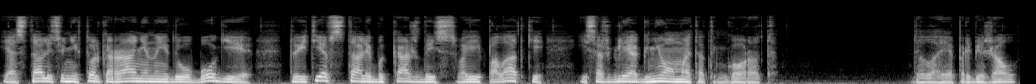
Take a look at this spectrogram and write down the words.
и остались у них только раненые да убогие, то и те встали бы каждый из своей палатки и сожгли огнем этот город». Делая прибежал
